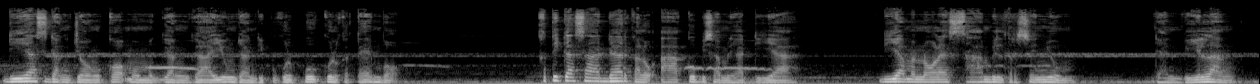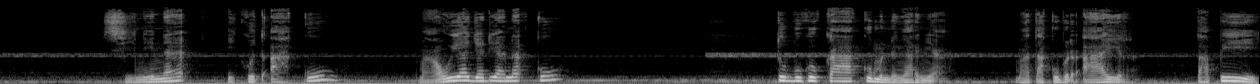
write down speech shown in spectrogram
Dia sedang jongkok memegang gayung dan dipukul-pukul ke tembok. Ketika sadar kalau aku bisa melihat dia, dia menoleh sambil tersenyum dan bilang, "Sini, Nak, ikut aku." Mau ya jadi anakku? Tubuhku kaku mendengarnya Mataku berair Tapi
